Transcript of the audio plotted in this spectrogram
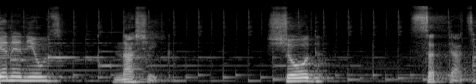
N A news Nashik. शोध सत्याचा.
